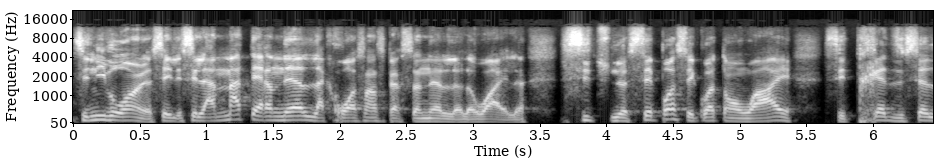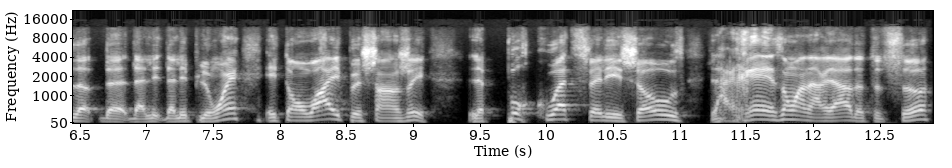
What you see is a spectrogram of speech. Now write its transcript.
C'est niveau 1, c'est la maternelle de la croissance personnelle, le why. Si tu ne sais pas c'est quoi ton why, c'est très difficile d'aller plus loin. Et ton why peut changer. Le pourquoi tu fais les choses, la raison en arrière de tout ça,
